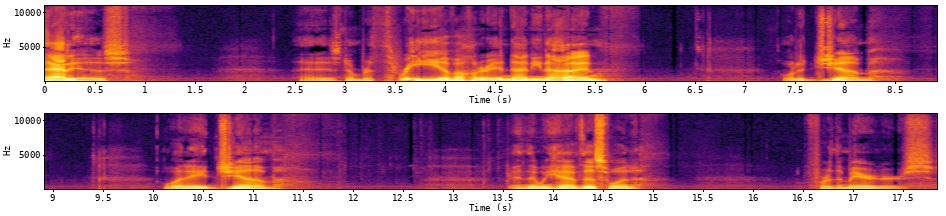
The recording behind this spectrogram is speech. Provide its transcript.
that is. That is number three of 199. What a gem. What a gem. And then we have this one for the Mariners.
